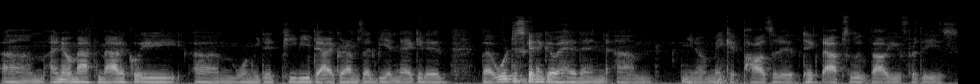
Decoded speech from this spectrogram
um, I know mathematically um, when we did PV diagrams that'd be a negative, but we're just going to go ahead and um, you know make it positive, take the absolute value for these.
